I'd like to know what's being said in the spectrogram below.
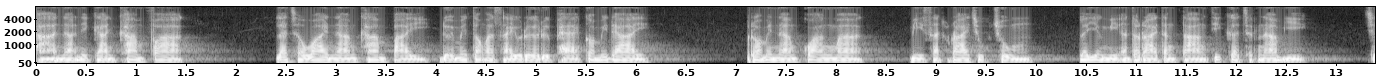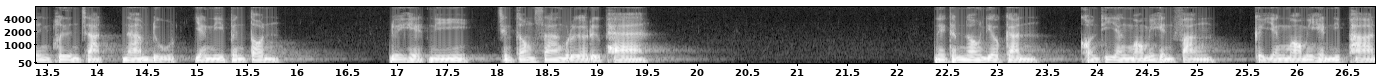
พาหนะในการข้ามฟาก และจะว่ายน้ำข้ามไป โดยไม่ต้องอาศัยเรือหรือแพก็ไม่ได้ เพราะแม่น้ำกว้างมาก มีสัตว์ร้ายชุกชุม และยังมีอันตรายต่างๆ ที่เกิดจากน้ำอีก เช่นคลื่นจัดน้ำดูดอย่างนี้เป็นต้น ด้วยเหตุนี้จึงต้องสร้างเรือหรือแพในทำนองเดียวกัน คนที่ยังมองไม่เห็นฝั่ง คือยังมองไม่เห็นนิพพาน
